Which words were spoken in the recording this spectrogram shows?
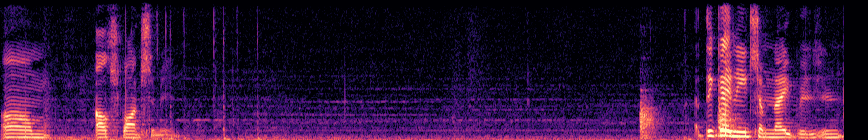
um, I'll spawn some in. Think I need some night vision.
